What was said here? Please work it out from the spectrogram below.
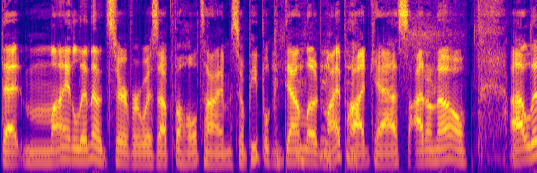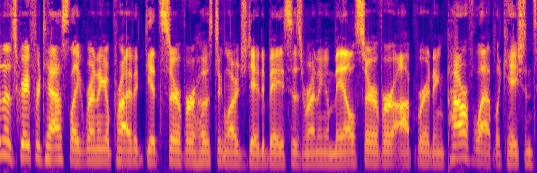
that my Linode server was up the whole time, so people could download my podcasts. I don't know. Uh, Linode's great for tasks like running a private Git server, hosting large databases, running a mail server, operating powerful applications,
